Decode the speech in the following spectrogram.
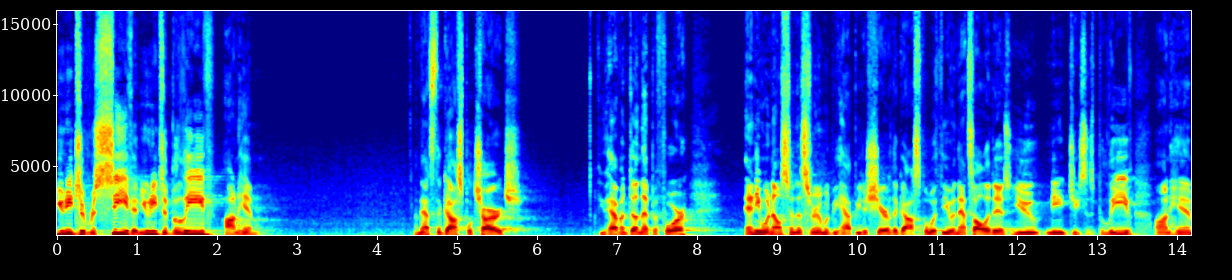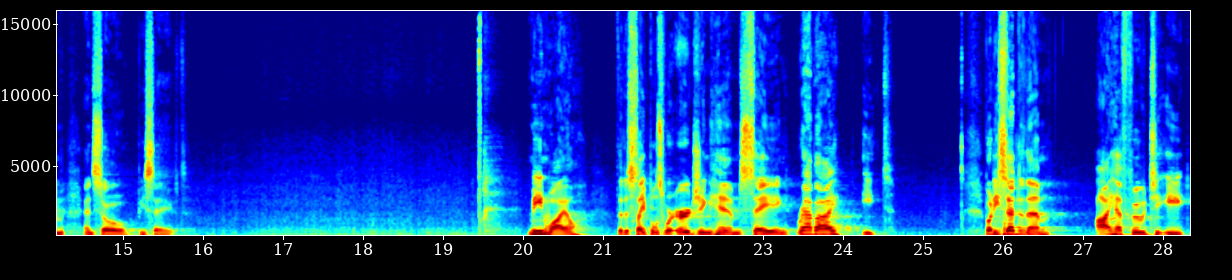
You need to receive him. You need to believe on him. And that's the gospel charge. If you haven't done that before, anyone else in this room would be happy to share the gospel with you, and that's all it is. You need Jesus. Believe on him, and so be saved. Meanwhile, the disciples were urging him, saying, Rabbi, eat. But he said to them, I have food to eat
